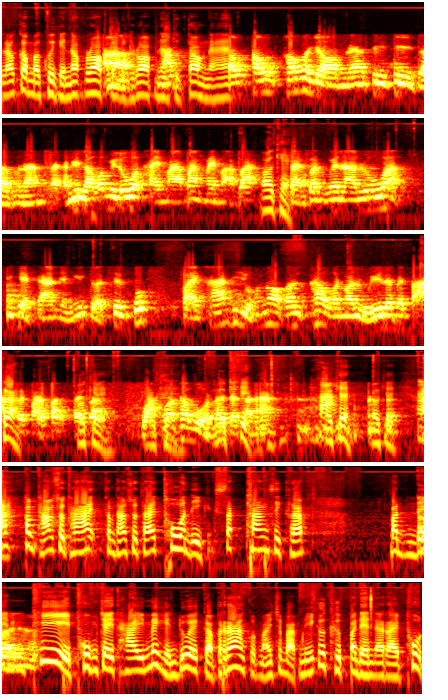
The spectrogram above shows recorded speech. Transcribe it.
แล้วก็มาคุยกันนอกรอบกันอีกรอบหนึงครับถูกต้องนะฮะเขาเขาเขาก็ยอมนะที่ที่จะนั้น แต่อันนี้เราก็ไม่รู้ว่าใครมาบ้างไม่มาบ้างโอเคแต่เวลารู้ว่ามีเหตุการณ์อย่างนี้เกิดขึ้นปุ๊บฝ่ายค้านที่อยู่ข้างนอกก็เข้ากันมาหลุยเลยไปตามครับไปปาปัดไปโอเคปาหวังว่าถ้าโหวตแล้วจะชนะค่ะโอเคโอเคอะคำถามสุดท้ายคำถามสุดท้ายทวนอีกสักครั้งสิครับ ประเด็นอะไรนะที่ภูมิใจไทยไม่เห็นด้วยกับร่างกฎหมายฉบับนี้ก็คือประเด็นอะไรพูด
